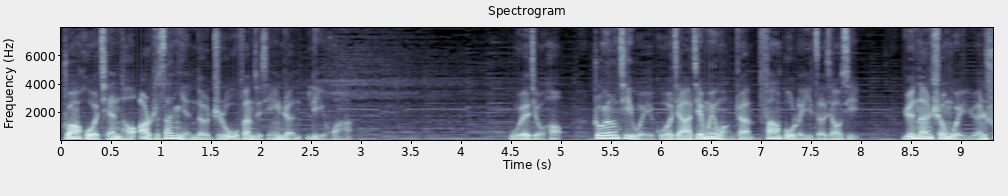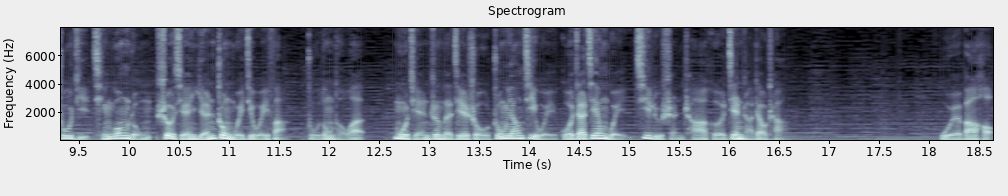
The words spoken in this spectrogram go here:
抓获潜逃二十三年的职务犯罪嫌疑人李华。五月九号。中央纪委国家监委网站发布了一则消息：云南省委原书记秦光荣涉嫌严重违纪违法，主动投案，目前正在接受中央纪委国家监委纪律审查和监察调查。五月八号，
